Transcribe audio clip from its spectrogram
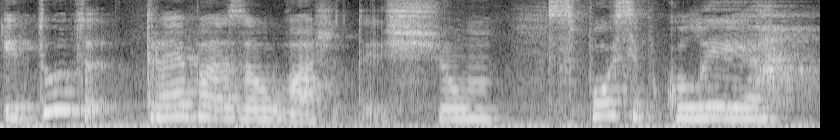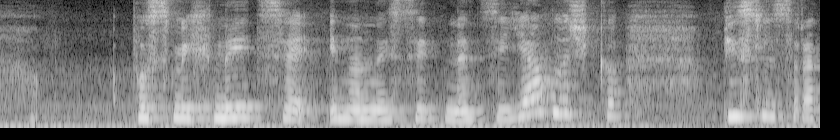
І тут треба зауважити, що спосіб, коли посміхнеться і нанесить на ці яблучка, після 40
